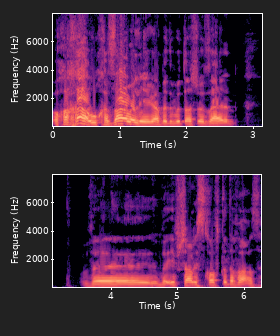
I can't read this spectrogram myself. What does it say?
ההוכחה, הוא חזר לליגה בדמותו של זיין, ו... ואי אפשר לסחוב את הדבר הזה.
